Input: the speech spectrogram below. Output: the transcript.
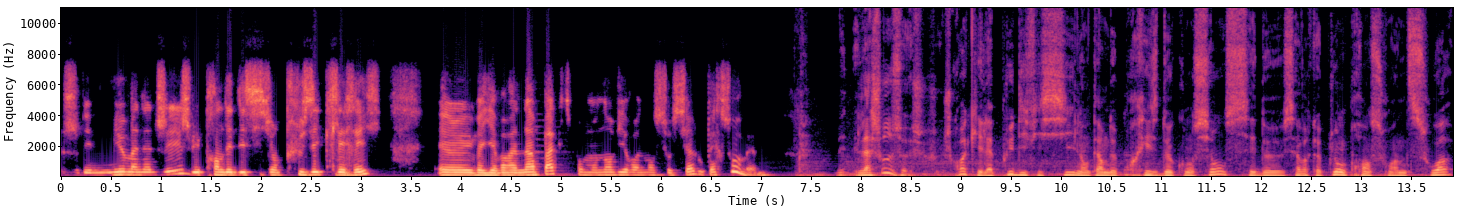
je vais mieux manager, je vais prendre des décisions plus éclairées. Euh, il va y avoir un impact pour mon environnement social ou perso même. La chose, je, crois, qui est la plus difficile en termes de prise de conscience, c'est de savoir que plus on prend soin de soi,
